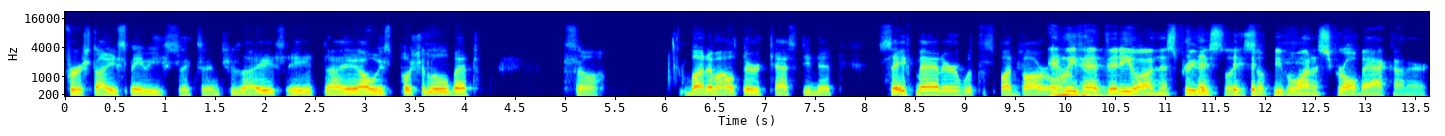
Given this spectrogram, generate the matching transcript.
first ice, maybe six inches ice, eight. I always push it a little bit. So, but I'm out there testing it. Safe Matter with the spud bar. And or- we've had video on this previously, so people want to scroll back on our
